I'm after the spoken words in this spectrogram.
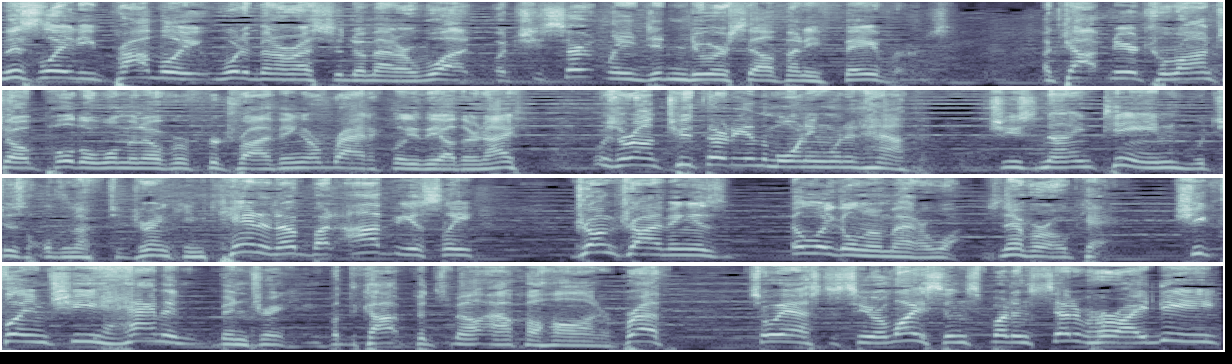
This lady probably would have been arrested no matter what, but she certainly didn't do herself any favors. A cop near Toronto pulled a woman over for driving erratically the other night. It was around 2:30 in the morning when it happened. She's 19, which is old enough to drink in Canada, but obviously drunk driving is illegal no matter what. It's never okay. She claimed she hadn't been drinking, but the cop could smell alcohol on her breath, so he asked to see her license, but instead of her ID,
